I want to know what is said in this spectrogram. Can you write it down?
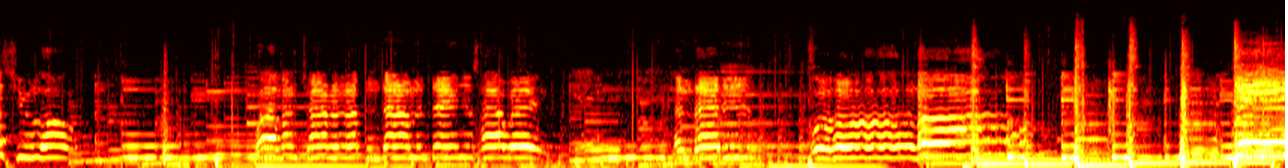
ask you, Lord while I'm traveling up and down the dangerous highway. And that is, oh, Yeah.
